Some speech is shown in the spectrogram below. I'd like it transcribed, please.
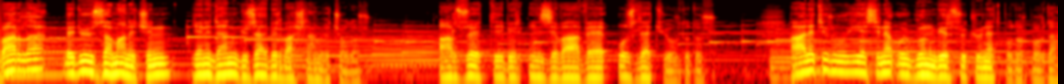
Barla, Bediüzzaman için yeniden güzel bir başlangıç olur. Arzu ettiği bir inziva ve uzlet yurdudur. Haleti ruhiyesine uygun bir sükunet bulur burada.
